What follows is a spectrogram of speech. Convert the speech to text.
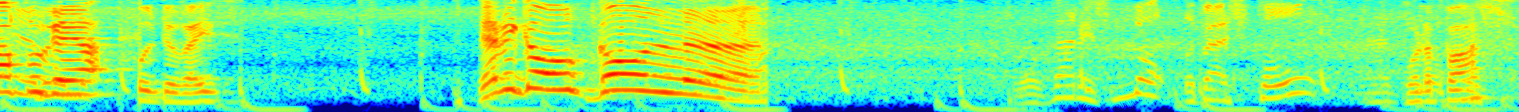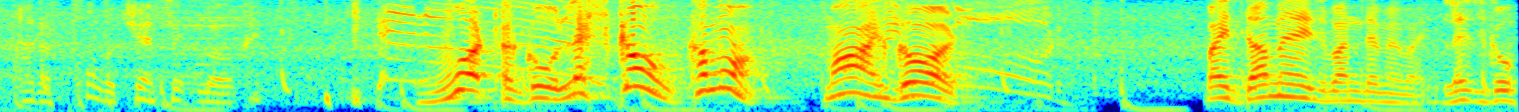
काफू गया बोल दो guys There we go, goal! Well, that is not the best ball. And what a pass. An apologetic look. What a goal. Let's go. Come on. My they God. Scored. भाई दम है इस बंदे Let's go.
